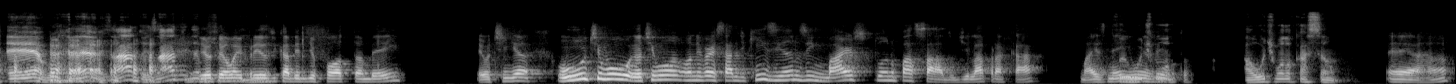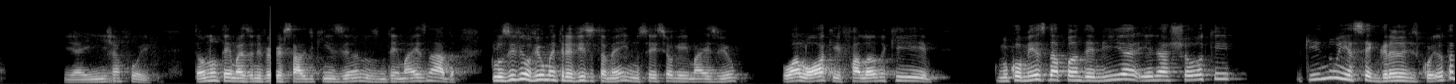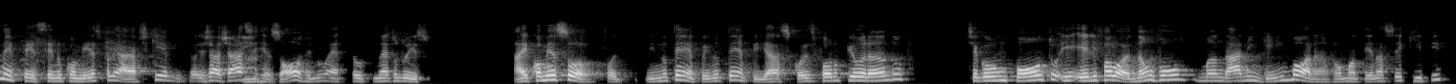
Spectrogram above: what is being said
É, é exato, exato. Né, eu tenho uma empresa de cabine de foto também. Eu tinha o último, eu tinha um aniversário de 15 anos em março do ano passado, de lá para cá, mas nenhum último, evento. A última locação. É, aham. E aí é. já foi. Então não tem mais aniversário de 15 anos, não tem mais nada. Inclusive eu vi uma entrevista também, não sei se alguém mais viu, o Alok falando que no começo da pandemia ele achou que que não ia ser grande coisa. Eu também pensei no começo, falei, ah, acho que já já Sim. se resolve, não é, não é tudo isso. Aí começou, foi no tempo, e no tempo, e as coisas foram piorando. Chegou um ponto e ele falou: não vão mandar ninguém embora, vão manter nossa equipe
